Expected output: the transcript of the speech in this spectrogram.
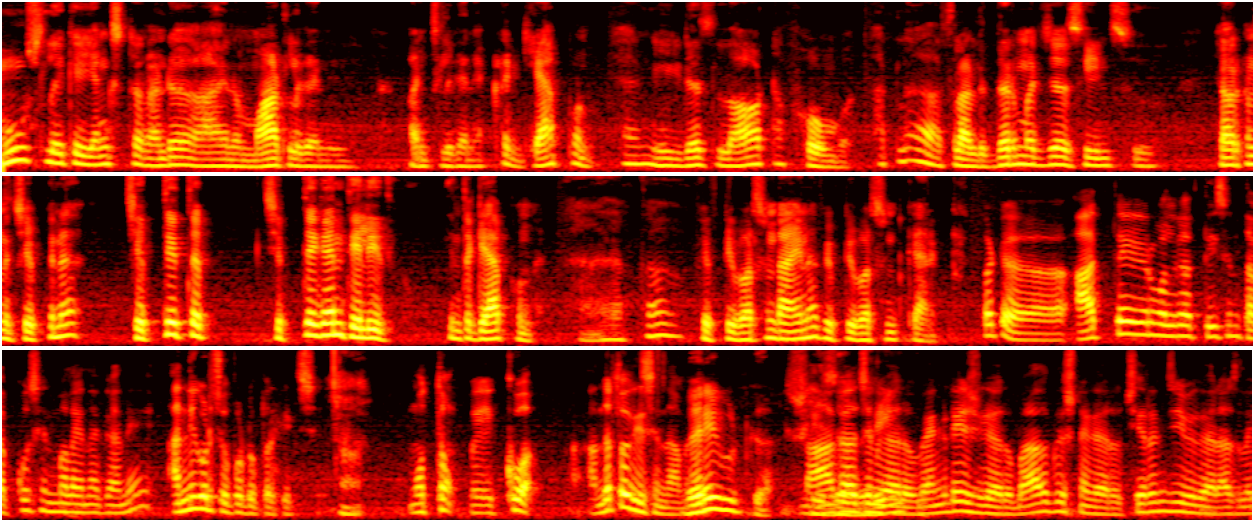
moves like a youngster అంటే ఆయన మాటలు కానీ పంచులు కానీ ఎక్కడ గ్యాప్ ఉండదు అండ్ ఈ డస్ లాట్ ఆఫ్ హోంవర్క్ అట్లా అసలు వాళ్ళిద్దరి మధ్య సీన్స్ ఎవరికైనా చెప్పినా చెప్తే చెప్తే కానీ తెలియదు ఇంత గ్యాప్ ఉంది ఫిఫ్టీ పర్సెంట్ ఆయన ఫిఫ్టీ పర్సెంట్ క్యారెక్టర్ బట్ ఆత్య అగర్వాల్ గారు తీసిన తక్కువ సినిమాలు అయినా కానీ అన్ని కూడా సూపర్ డూపర్ హిట్స్. మొత్తం ఎక్కువ అందరితో తీసింది వెరీ గుడ్గా నాగార్జున గారు వెంకటేష్ గారు బాలకృష్ణ గారు చిరంజీవి గారు అసలు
